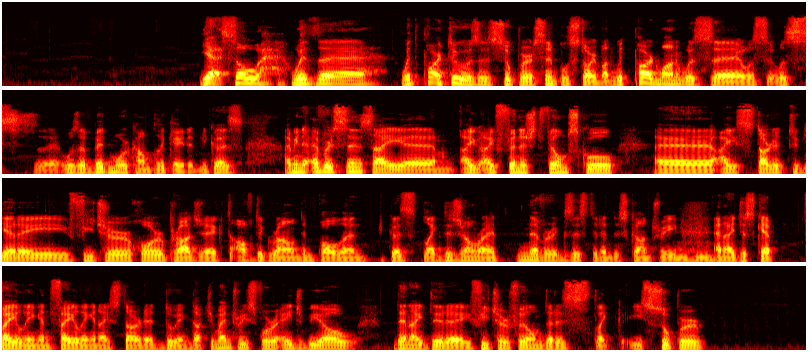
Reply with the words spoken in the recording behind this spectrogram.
Yeah, so with uh, with part two was a super simple story, but with part one was uh, was was uh, was a bit more complicated because I mean ever since I um, I, I finished film school, uh, I started to get a feature horror project off the ground in Poland because like this genre had never existed in this country, and I just kept failing and failing, and I started doing documentaries for HBO. Then I did a feature film that is like a super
